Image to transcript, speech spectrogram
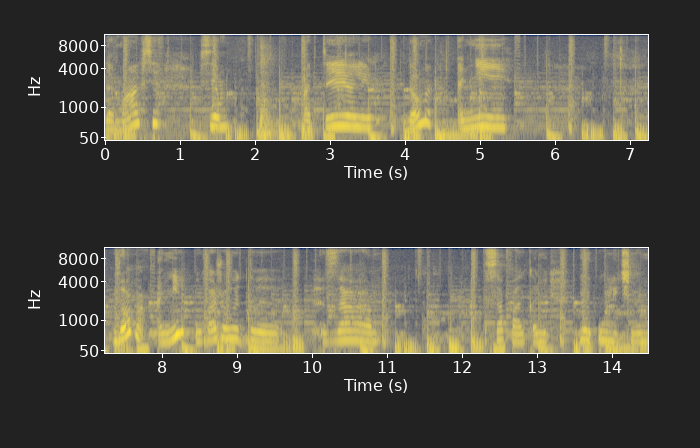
дома все, всем. Отели. Дома они... Дома они ухаживают э, за собаками, ну, уличными.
